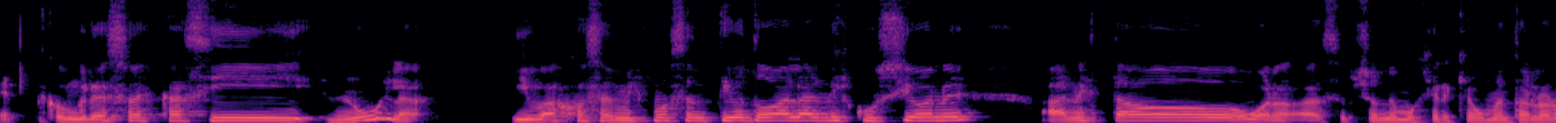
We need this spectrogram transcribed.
el Congreso es casi nula. Y bajo ese mismo sentido, todas las discusiones han estado, bueno, a excepción de mujeres que aumentaron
